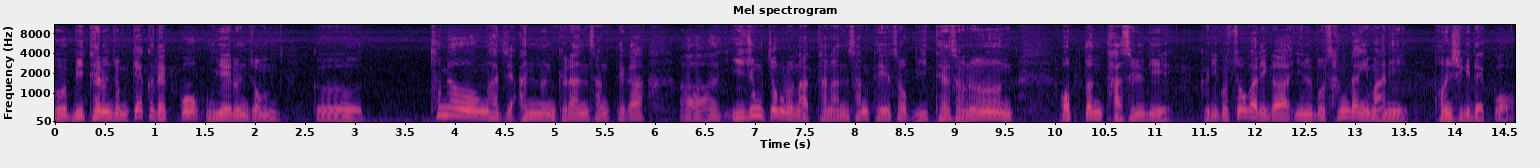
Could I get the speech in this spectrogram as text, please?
그 밑에는 좀 깨끗했고 위에는 좀 그 투명하지 않는 그러한 상태가 아, 이중적으로 나타난 상태에서 밑에서는 없던 다슬기 그리고 쏘가리가 일부 상당히 많이 번식이 됐고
